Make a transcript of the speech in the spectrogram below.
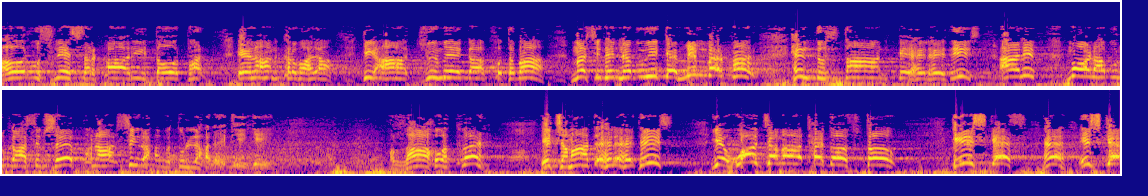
और उसने सरकारी तौर पर ऐलान करवाया कि आज जुमे का खुतबा मस्जिद नबवी के मिंबर पर हिंदुस्तान के हदीस आलिम मौना अबुल कासिम से बनारसी रहमतुल्लाह देंगे अल्लाह अकबर, ये जमात अहले हदीस, ये वो जमात है दोस्तों इसके इसके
